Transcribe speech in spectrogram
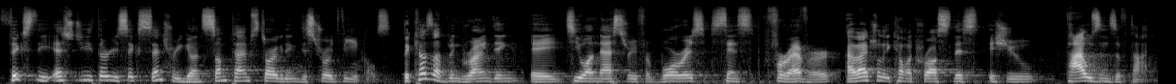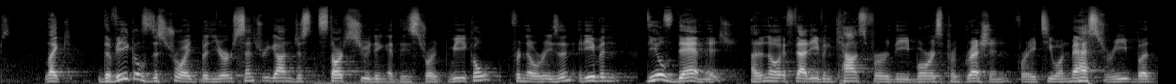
Fix the SG-36 Sentry gun sometimes targeting destroyed vehicles. Because I've been grinding a T1 mastery for Boris since forever, I've actually come across this issue thousands of times. Like, the vehicle's destroyed, but your sentry gun just starts shooting at the destroyed vehicle for no reason. It even deals damage. I don't know if that even counts for the Boris progression for a T1 mastery, but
